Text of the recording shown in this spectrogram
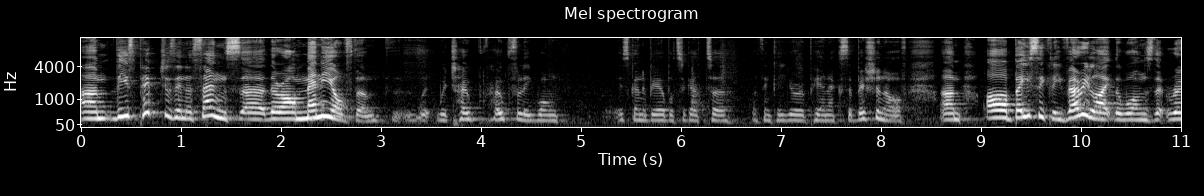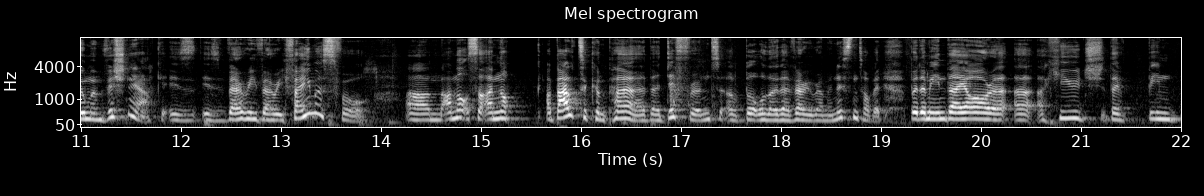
Um, these pictures, in a sense, uh, there are many of them, which hope, hopefully one is going to be able to get to, I think, a European exhibition of, um, are basically very like the ones that Roman Vishniac is, is very, very famous for. Um, I'm, not, I'm not about to compare, they're different, uh, although they're very reminiscent of it. But I mean, they are a, a, a huge, they've been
